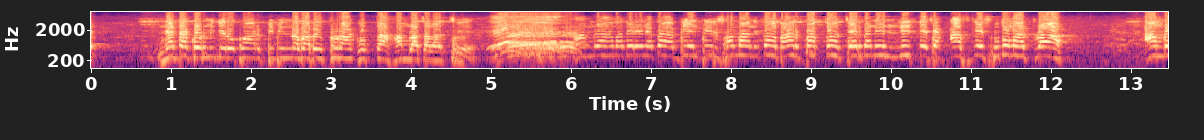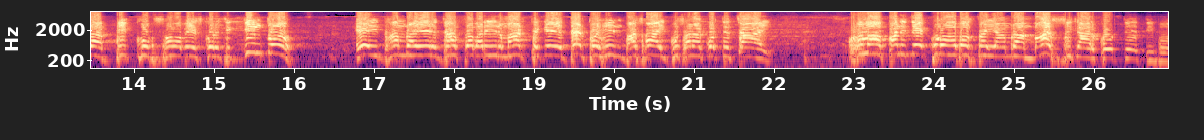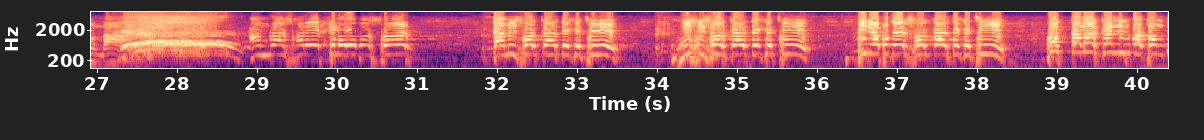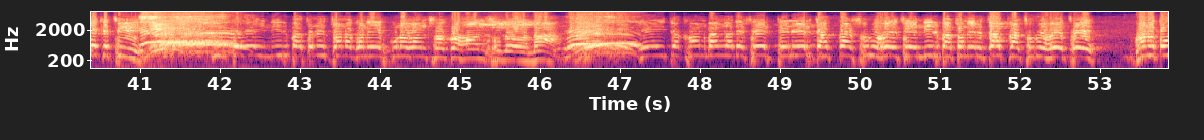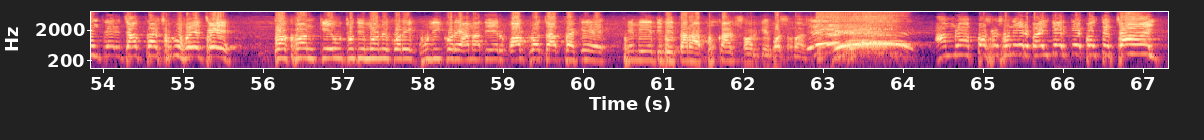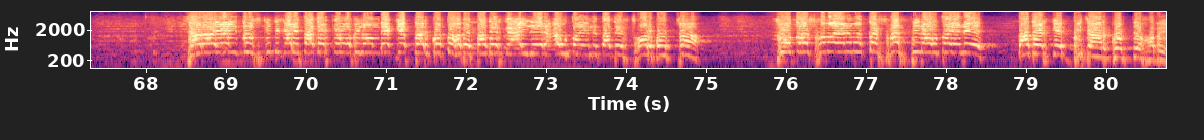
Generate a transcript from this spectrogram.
নেতা কর্মীদের উপর বিভিন্নভাবে চূড়া গোপ্তা হামলা চালাচ্ছে। আমরা আমাদের নেতা বিএনপির সম্মানিত ভারপ্রাপ্ত চেয়ারম্যানের নির্দেশে আজকে শুধুমাত্র আমরা বিক্ষোভ সমাবেশ করেছি, কিন্তু এই ধামরাইয়ের যাত্রাবাড়ির মাঠ থেকে দ্ব্যর্থহীন ভাষায় ঘোষণা করতে চাই। খোলা পানিতে কোনো অবস্থায় আমরা মাছ শিকার করতে দিব না। আমরা সাড়ে পনেরো বছর দামি সরকার দেখেছি, নিশি সরকার দেখেছি, বিনা ভোটের সরকার দেখেছি কুত্তামার্কা নির্বাচন দেখেছি। এই নির্বাচনে জনগণের কোনো অংশগ্রহণ ছিল না। এই যখন বাংলাদেশের ট্রেনের যাত্রা শুরু হয়েছে, নির্বাচনের যাত্রা শুরু হয়েছে, গণতন্ত্রের যাত্রা শুরু হয়েছে তখন কেউ যদি মনে করে গুলি করে আমাদের অগ্রযাত্রাকে থেমিয়ে দিবে, তারা বোকার স্বর্গে বসবাস আমরা প্রশাসনের বাইদেরকে বলতে চাই, যারা এই দুষ্কৃতিকারী তাদেরকে অবিলম্বে গ্রেপ্তার করতে হবে, তাদেরকে আইনের আওতায় এনে তাদের সর্বোচ্চ দ্রুত সময়ের মধ্যে শাস্তির আওতায় এনে তাদেরকে বিচার করতে হবে।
